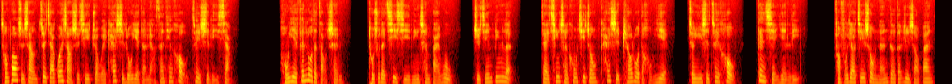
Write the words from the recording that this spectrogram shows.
从报纸上最佳观赏时期转为开始落叶的两三天后，最是理想。红叶纷落的早晨，吐出的气息凝成白雾，指尖冰冷。在清晨空气中开始飘落的红叶，正义是最后更显艳丽，仿佛要接受难得的日照般。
